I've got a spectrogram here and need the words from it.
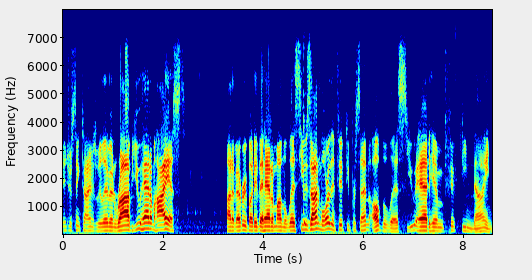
interesting times we live in. Rob, you had him highest out of everybody that had him on the list. He was on more than 50% of the list. You had him 59th.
